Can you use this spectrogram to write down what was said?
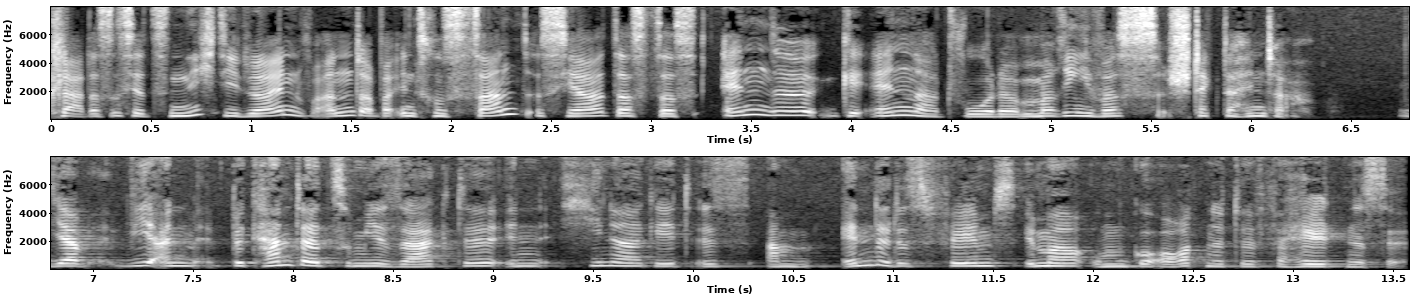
klar, das ist jetzt nicht die Leinwand, aber interessant ist ja, dass das Ende geändert wurde. Marie, was steckt dahinter? Ja, wie ein Bekannter zu mir sagte, in China geht es am Ende des Films immer um geordnete Verhältnisse.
